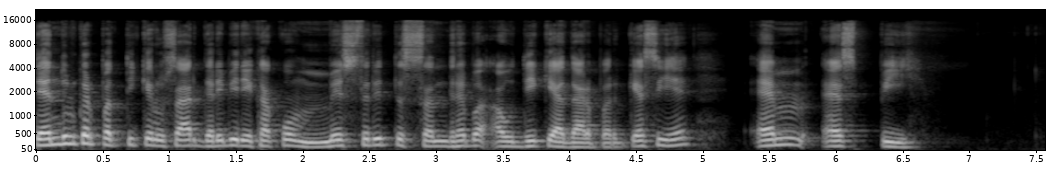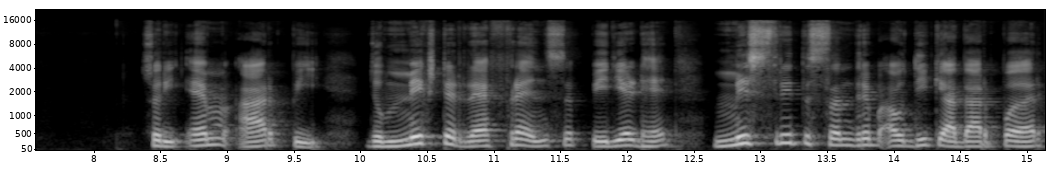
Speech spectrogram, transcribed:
तेंदुलकर पत्ती के अनुसार गरीबी रेखा को मिश्रित संदर्भ अवधि के आधार पर कैसी है? M S P, sorry, M R P, जो मिक्स्ड रेफरेंस पीरियड है, मिश्रित संदर्भ अवधि के आधार पर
